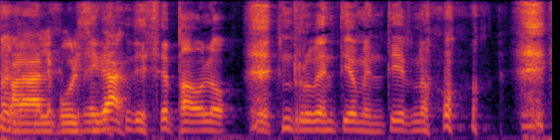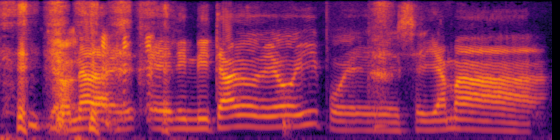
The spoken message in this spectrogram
Para darle publicidad. Dice Paolo, Rubén, tío, mentir, ¿no? Pues nada, el, el invitado de hoy pues se llama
